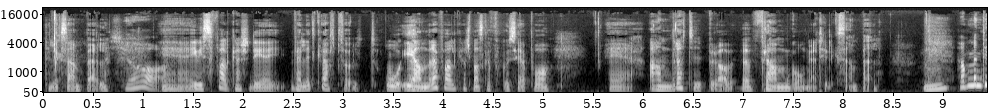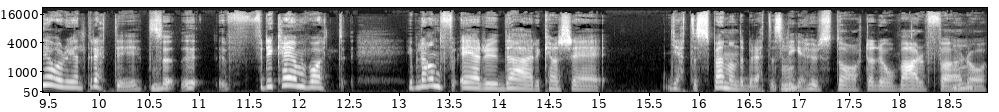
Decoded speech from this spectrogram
till exempel. Ja. Eh, I vissa fall kanske det är väldigt kraftfullt och i andra fall kanske man ska fokusera på eh, andra typer av framgångar till exempel. Mm. Ja men det har du helt rätt i. Mm. Så, eh, för det kan ju vara ett... Ibland är det där kanske jättespännande berättelse mm. ligger. Hur startade och varför mm. och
